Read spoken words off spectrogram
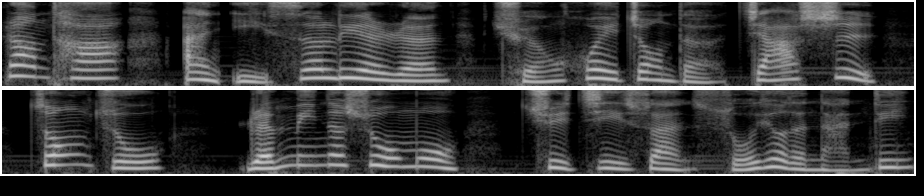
让他按以色列人全会众的家世、宗族、人民的数目去计算所有的男丁。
